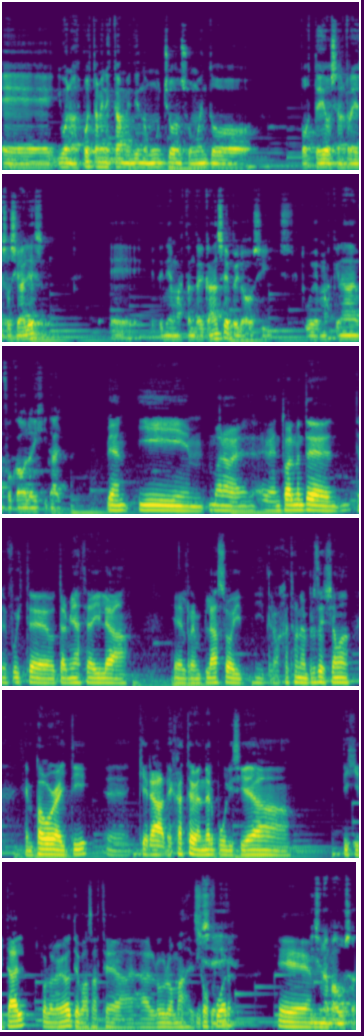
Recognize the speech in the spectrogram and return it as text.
eh, y bueno, después también estaban vendiendo mucho en su momento posteos en redes sociales eh, que tenían bastante alcance, pero sí, estuve más que nada enfocado en lo digital. Bien, y bueno, eventualmente te fuiste o terminaste ahí la, el reemplazo y, trabajaste en una empresa que se llama Empower IT, eh, que era, dejaste de vender publicidad digital, por lo que veo te pasaste al rubro más de software. hice una pausa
